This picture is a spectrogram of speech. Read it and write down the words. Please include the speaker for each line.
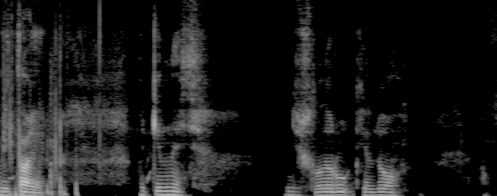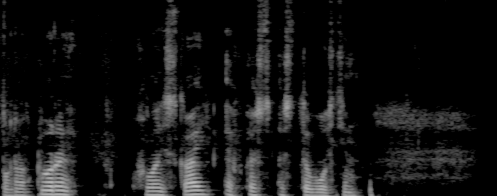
Speaker 1: Вітаю. На кінець дійшли руки до апаратури FlySky FS-ST8.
